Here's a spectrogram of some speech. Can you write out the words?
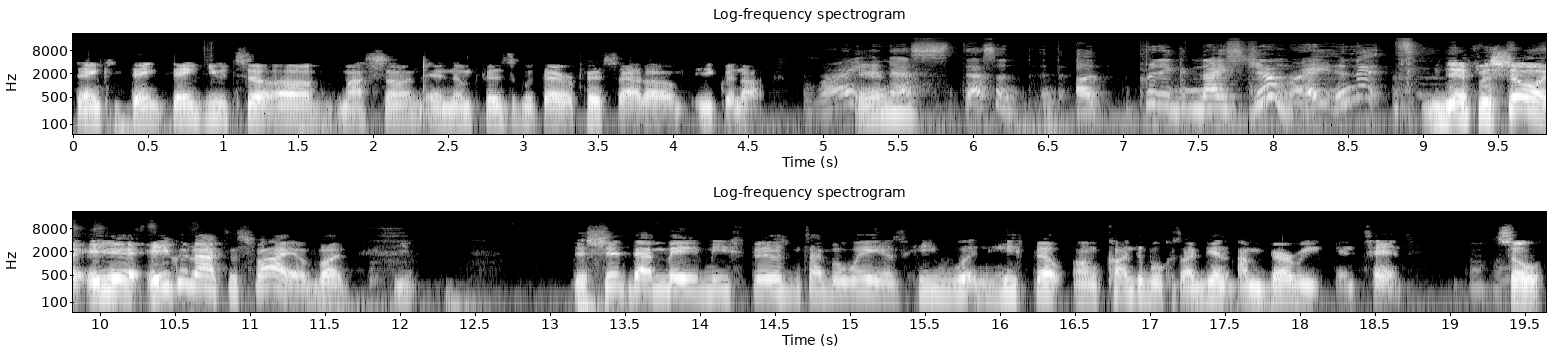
thank thank thank you to uh my son and them physical therapists at um Equinox. Right, and, and that's that's a a pretty nice gym, right? Isn't it? yeah, for sure. Yeah, Equinox is fire, but the shit that made me feel some type of way is he wouldn't he felt uncomfortable because again I'm very intense. Mm-hmm. So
